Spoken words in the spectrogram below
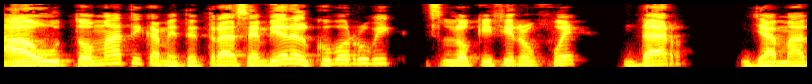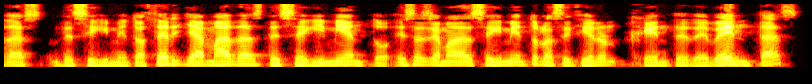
Automáticamente, tras enviar el cubo Rubik, lo que hicieron fue dar llamadas de seguimiento, hacer llamadas de seguimiento. Esas llamadas de seguimiento las hicieron gente de ventas.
